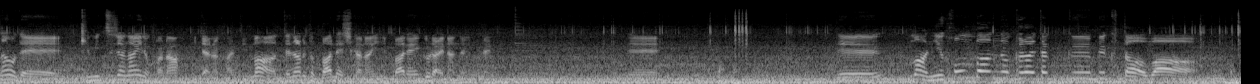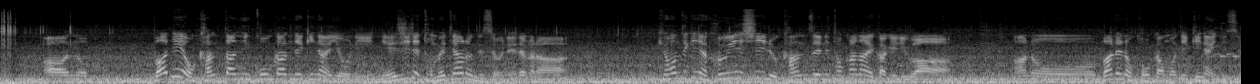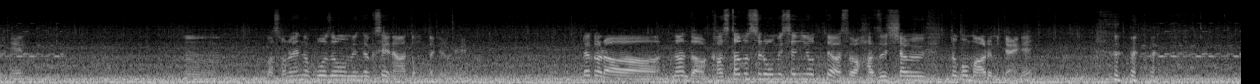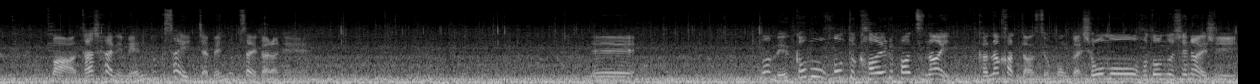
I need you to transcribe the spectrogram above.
なので機密じゃないのかなみたいな感じ。まあってなるとバネしかないバネぐらいなんだけどねででまあ日本版のクライタックベクターはあのバネを簡単に交換できないようにネジで留めてあるんですよね。だから基本的には封印シール完全に解かない限りはあのバネの交換もできないんですよね。うん、まあ、その辺の構造もめんどくせえなと思ったけどね。だからなんだカスタムするお店によってはそれ外しちゃうとこもあるみたいね。まあ確かに面倒くさいっちゃ面倒くさいからね。でまあメカボ本当買えるパーツないかなかったんですよ今回。消耗ほとんどしてないし。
